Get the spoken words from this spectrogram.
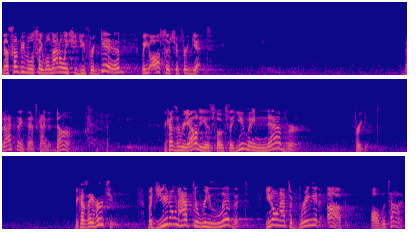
Now, some people will say, well, not only should you forgive, but you also should forget. But I think that's kind of dumb. because the reality is, folks, that you may never forget. Because they hurt you. But you don't have to relive it. You don't have to bring it up all the time.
